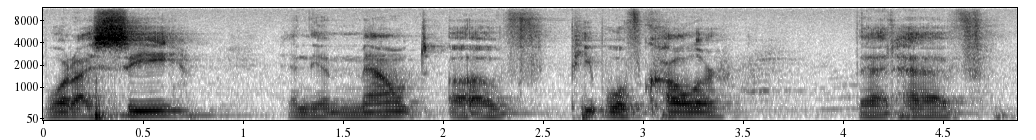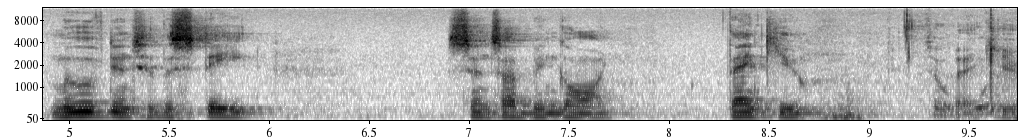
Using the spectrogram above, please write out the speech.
what I see and the amount of people of color that have moved into the state since I've been gone. Thank you. So Thank you.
